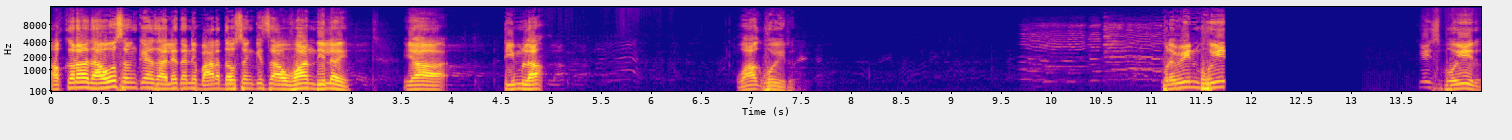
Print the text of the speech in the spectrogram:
अकरा धाव संख्या झाल्यात आणि बारा धावसंख्येचं आव्हान दिलंय या टीमला. वाघ भोईर. प्रवीण भोईर मुकेश भोईर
